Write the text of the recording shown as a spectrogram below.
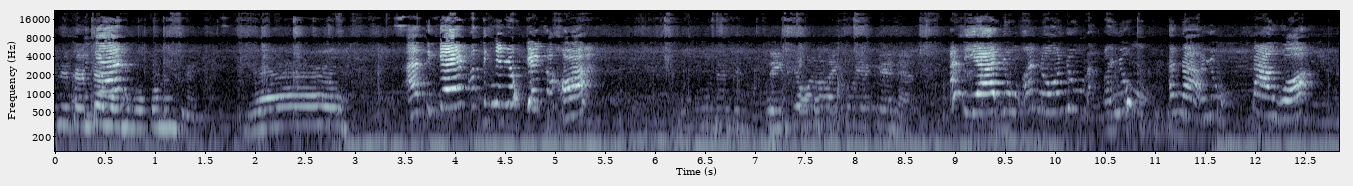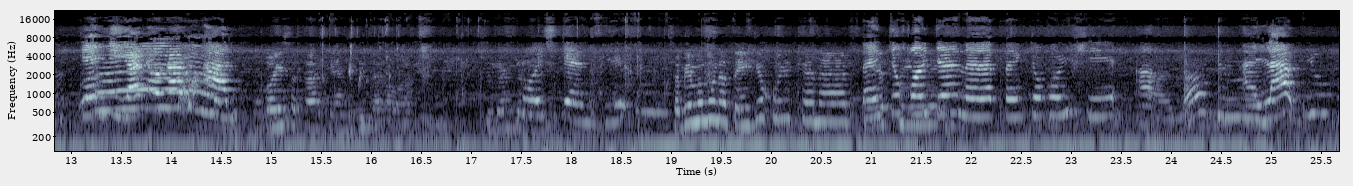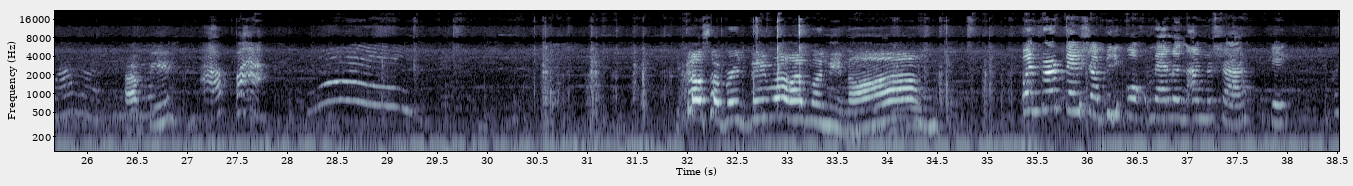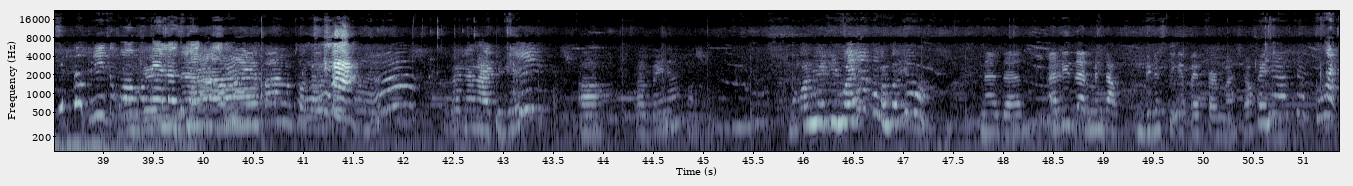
cake ni Bembe, huwag mo kukunin break. Wow! Ate Kay, patingin yung cake ako. Thank you ko na kay Kuya Kenneth. Ate yan, yung ano, yung, yung, ano, yung tago. Candy ah, ah, yan, yung laruan. Toys at candy, dalawa. Toys candy. Sabihin mo muna, thank you Kuya Kenneth. Thank you Kuya Kenneth. Thank you Kuya Shi. I love you. I love you, Mama. Happy? Apa. Sa birthday mo ka mo, Ninong. Pag birthday, sabi ko kung meron ano siya, cake. Kasi paborito ko kung meron cake. Mamaya pa, magpag-usap mo. Maganda nga ito din. Oh, babay na ako. Mukhang medyo wala ka na ba yun? Nadal. Ali, dar, may binasti ka pa yung farmasya. Okay na ate. What?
